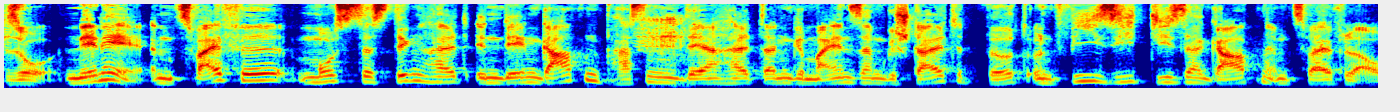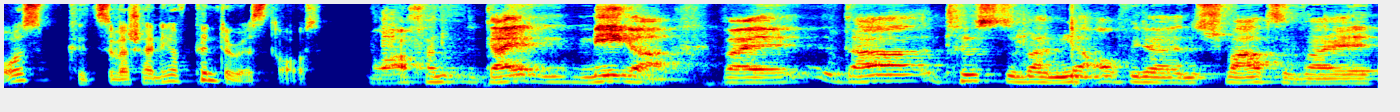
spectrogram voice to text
So, nee, nee, im Zweifel muss das Ding halt in den Garten passen, der halt dann gemeinsam gestaltet wird. Und wie sieht dieser Garten im Zweifel aus? Kriegst du wahrscheinlich auf Pinterest raus. Boah, fand, geil, mega, weil da triffst du bei mir auch wieder ins Schwarze, weil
